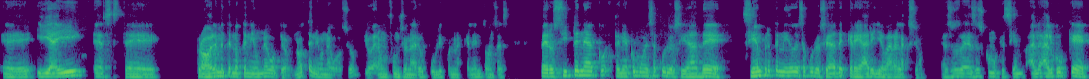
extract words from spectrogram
eh, y ahí este, probablemente no tenía un negocio, no tenía un negocio, yo era un funcionario público en aquel entonces, pero sí tenía, tenía como esa curiosidad de, siempre he tenido esa curiosidad de crear y llevar a la acción. Eso, eso es como que siempre, algo que,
